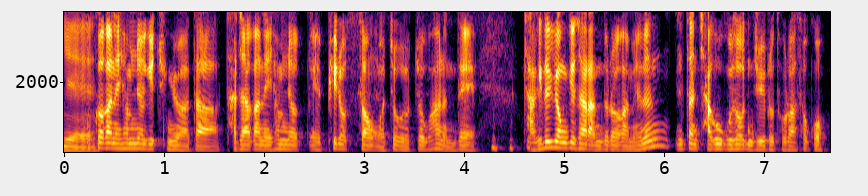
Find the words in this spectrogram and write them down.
예. 국가 간의 협력이 중요하다. 다자 간의 협력의 필요성 어쩌고 저쩌고 하는데 자기들 경제 잘안 들어가면은 일단 자국 우선주의로 돌아서고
